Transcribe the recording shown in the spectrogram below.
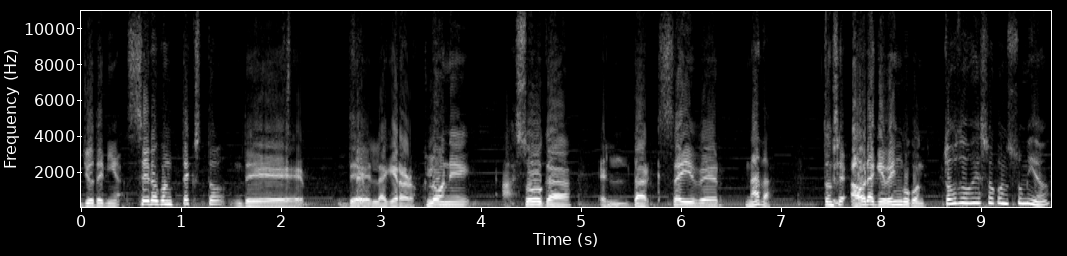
yo tenía cero contexto de, de Sí. la guerra de los clones, Ahsoka, el Dark Saber, nada. Entonces, Sí. ahora que vengo con todo eso consumido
